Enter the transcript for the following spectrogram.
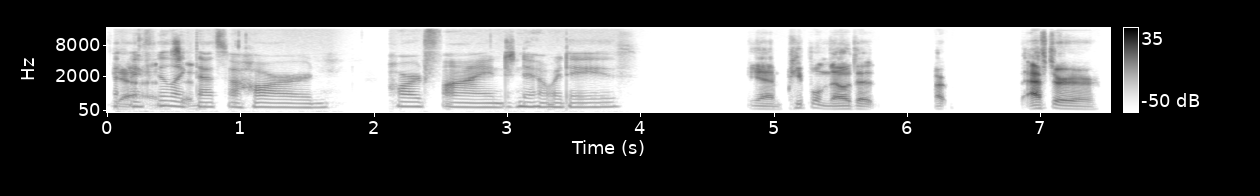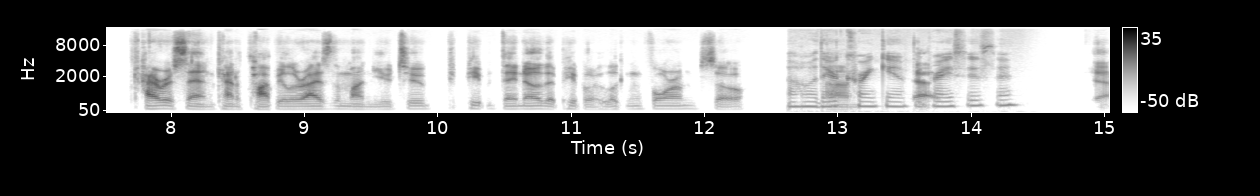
Yeah, I feel like and that's a hard hard find nowadays. yeah, and people know that uh, after Chyrosran kind of popularized them on YouTube, people they know that people are looking for them. So Oh, they're um, cranking up the prices then? yeah,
